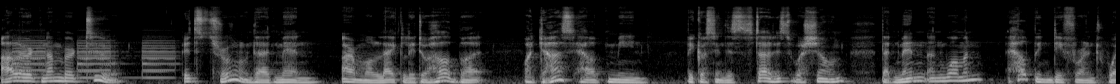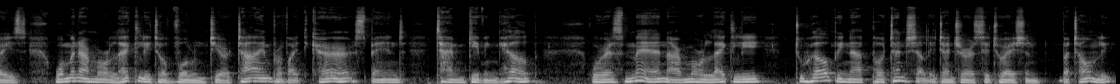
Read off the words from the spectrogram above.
Alert number two it's true that men are more likely to help, but What does help mean? Because in these studies was shown that men and women help in different ways. Women are more likely to volunteer time, provide care, spend time giving help, whereas men are more likely to help in a potentially dangerous situation, but only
